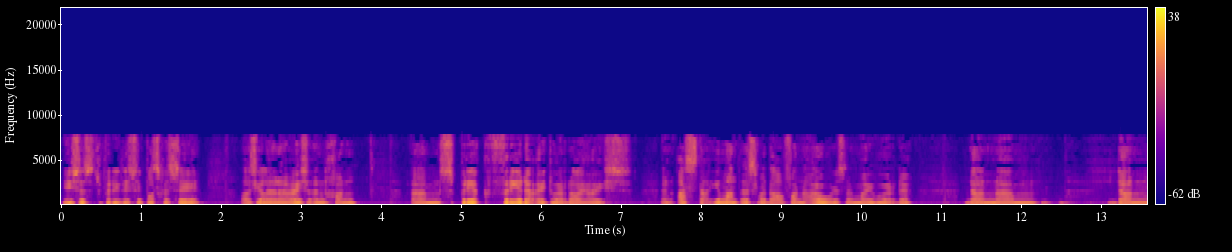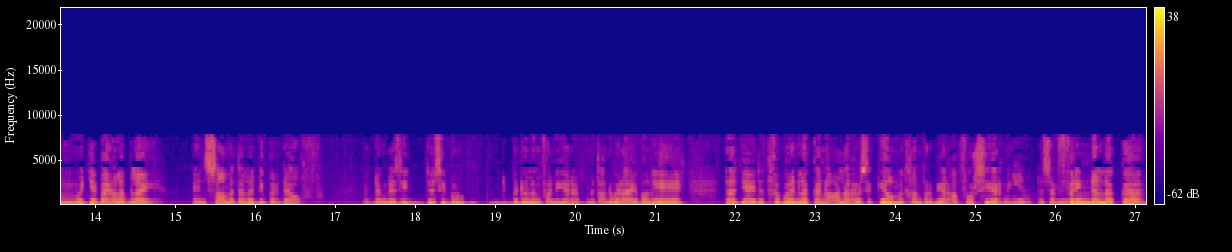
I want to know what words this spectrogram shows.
Jesus het vir die disippels gesê, as jy in 'n huis ingaan, ehm um, spreek vrede uit oor daai huis. En as daar iemand is wat daarvan hou, dis nou my woorde, dan ehm um, dan moet jy by hulle bly en saam met hulle dieper delf. Ek dink dis die dis die bedoeling van die Here. Met ander woorde, hy wil nie hê dat jy dit gewoonlik in 'n ander ou se keel moet gaan probeer afforceer nie. Ja. Dis 'n nee. vriendelike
